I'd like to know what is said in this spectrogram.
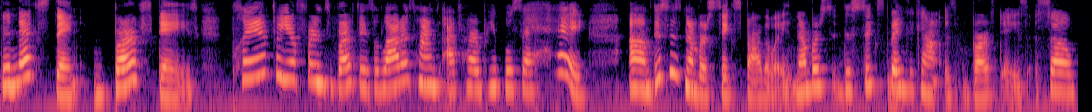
the next thing birthdays. Plan for your friends' birthdays. A lot of times I've heard people say, Hey, um, this is number six, by the way. Number the sixth bank account is birthdays. So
